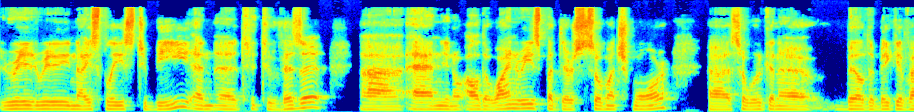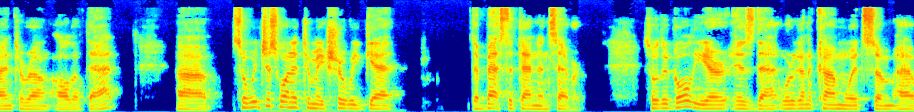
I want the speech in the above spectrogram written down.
really really nice place to be and uh, to to visit uh, and you know all the wineries but there's so much more. Uh, so we're going to build a big event around all of that. Uh, so we just wanted to make sure we get the best attendance ever So the goal here is that we're going to come with some. Uh,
